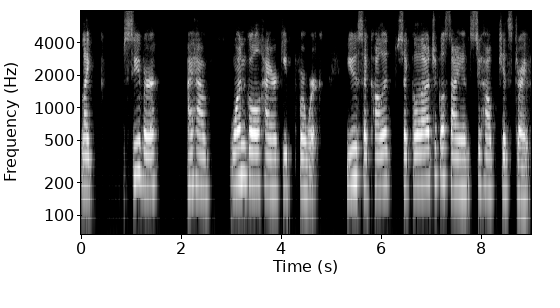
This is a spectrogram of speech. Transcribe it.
Like Seaver, I have one goal hierarchy for work. Use psycholo- psychological science to help kids thrive.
